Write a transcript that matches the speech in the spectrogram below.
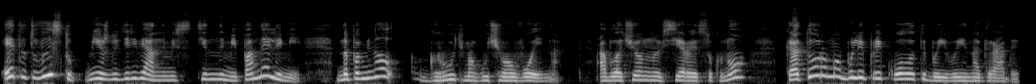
Этот выступ между деревянными стенными панелями напоминал грудь могучего воина, облаченную в серое сукно которому были приколоты боевые награды.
